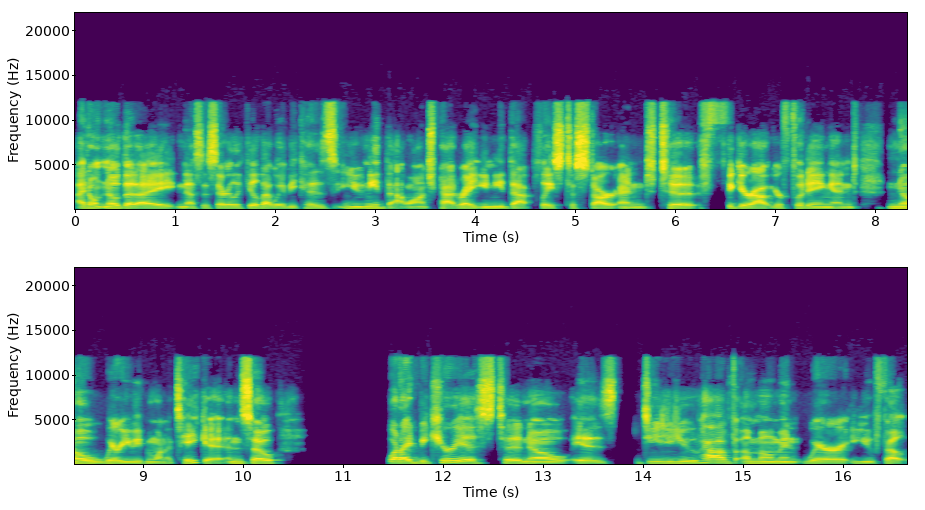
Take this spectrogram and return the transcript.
I don't know that I necessarily feel that way because you need that launch pad, right? You need that place to start and to figure out your footing and know where you even want to take it. And so, what I'd be curious to know is do you have a moment where you felt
